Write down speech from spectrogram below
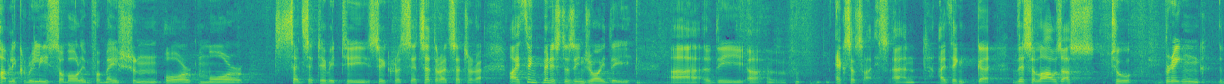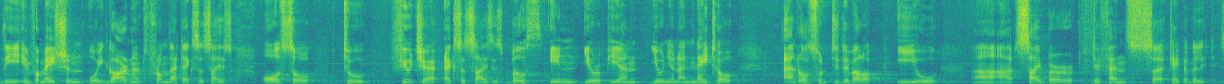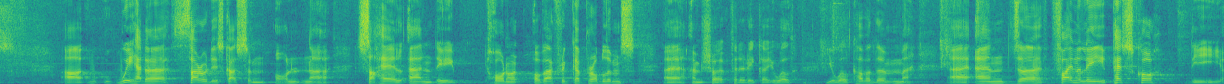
public release of all information or more sensitivity, secrecy, etc., etc. I think ministers enjoyed the, uh, the uh, exercise, and I think uh, this allows us to bring the information we garnered from that exercise also to future exercises, both in European Union and NATO, and also to develop EU uh, cyber defense uh, capabilities. Uh, we had a thorough discussion on uh, Sahel and the Horn of Africa problems. Uh, I'm sure, Federica, you will, you will cover them. Uh, and finally, PESCO, the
